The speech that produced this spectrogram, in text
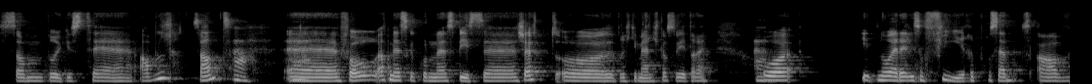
som brukes til avl, sant? Ja. Eh, for at vi skal kunne spise kjøtt og drikke melk osv. Ja. Og nå er det liksom 4% av,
